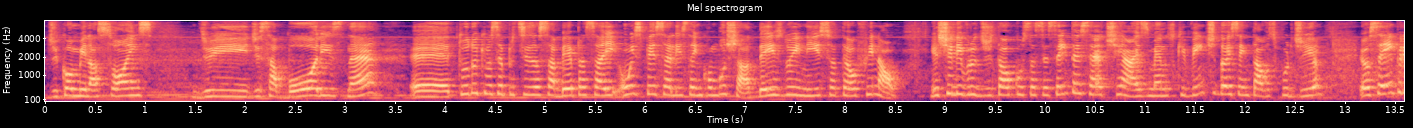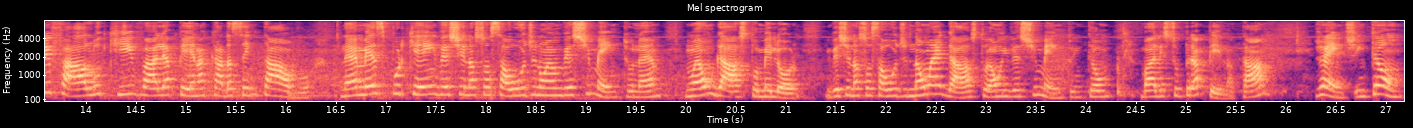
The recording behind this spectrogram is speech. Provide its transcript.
de combinações de, de sabores, né? é, tudo que você precisa saber para sair um especialista em kombucha, desde o início até o final. Este livro digital custa R$ reais, menos que 22 centavos por dia. Eu sempre falo que vale a pena cada centavo, né? Mesmo porque investir na sua saúde não é um investimento, né? Não é um gasto, ou melhor. Investir na sua saúde não é gasto, é um investimento. Então, vale super a pena, tá? Gente, então,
